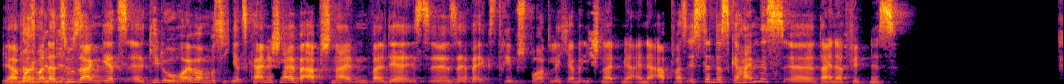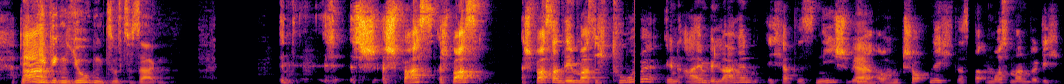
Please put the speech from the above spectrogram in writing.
Ja, muss man dazu sagen, jetzt äh, Guido Heuber muss sich jetzt keine Scheibe abschneiden, weil der ist äh, selber extrem sportlich, aber ich schneide mir eine ab. Was ist denn das Geheimnis äh, deiner Fitness? Der ah, ewigen Jugend sozusagen. Spaß, Spaß Spaß an dem, was ich tue, in allen Belangen. Ich hatte es nie schwer, ja. auch im Job nicht. Das muss man wirklich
